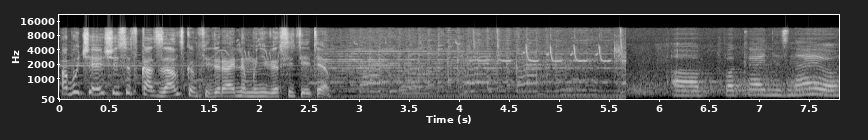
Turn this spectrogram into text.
обучающийся в Казанском федеральном университете. А, пока не знаю,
